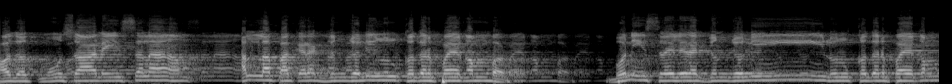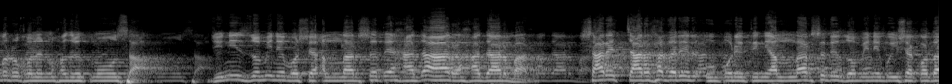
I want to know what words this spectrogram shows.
হযরত মূসা আলাইহিস সালাম আল্লাহ পাকের একজন জলিলুল কদর পয়গম্বর। বনি ইসরায়েলের একজন জলিলুল কদর পয়গম্বর হলেন হযরত মূসা। যিনি জমিনে বসে আল্লাহর সাথে হাজার হাজার বার, সাড়ে চার হাজারের উপরে তিনি আল্লাহর সাথে জমিনে বৈশা কথা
